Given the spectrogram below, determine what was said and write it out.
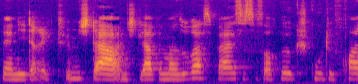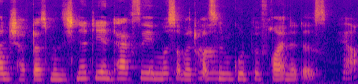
wären die direkt für mich da. Und ich glaube, wenn man sowas weiß, ist das auch wirklich gute Freundschaft, dass man sich nicht jeden Tag sehen muss, aber trotzdem mhm. gut befreundet ist. Ja,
